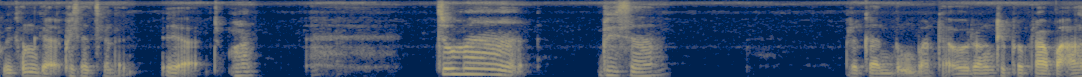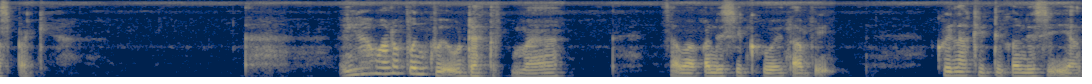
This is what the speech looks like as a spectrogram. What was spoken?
Gue kan nggak bisa jalan ya cuma cuma bisa bergantung pada orang di beberapa aspek Iya walaupun gue udah terima sama kondisi gue tapi gue lagi di kondisi yang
